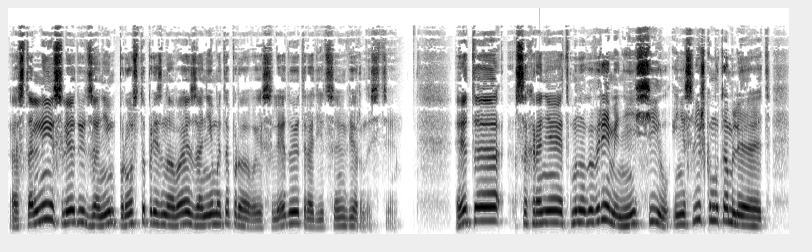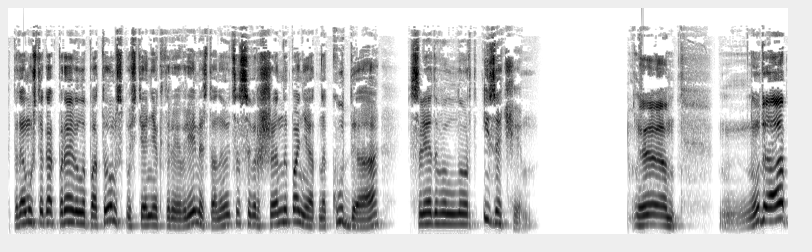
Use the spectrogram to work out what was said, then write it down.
Остальные следуют за ним, просто признавая за ним это право и следуя традициям верности. Это сохраняет много времени и сил и не слишком утомляет, потому что, как правило, потом, спустя некоторое время, становится совершенно понятно, куда следовал лорд и зачем. «Эм, ну да,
